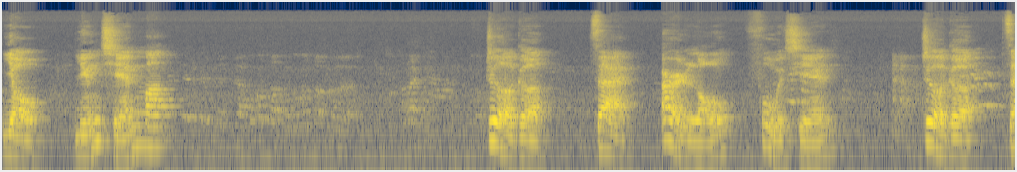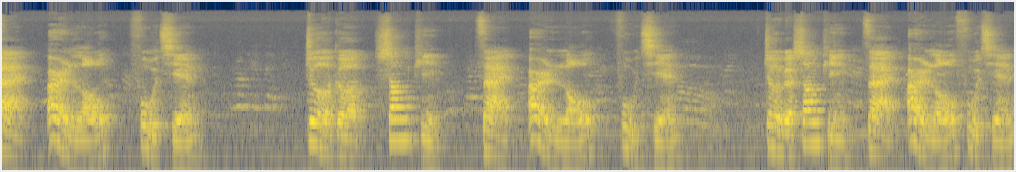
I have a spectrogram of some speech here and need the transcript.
有零钱吗？这个在二楼付钱。这个在二楼付钱。这个商品在二楼付钱。这个商品在二楼付钱。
